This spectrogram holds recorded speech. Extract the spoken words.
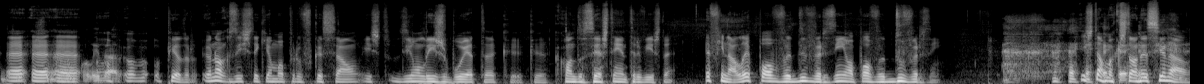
Uh, uh, Pedro, eu não resisto aqui a uma provocação, isto de um Lisboeta que, que, conduzeste em entrevista. Afinal, é povo de Varzim ou povo do Varzim? Isto é uma questão nacional.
